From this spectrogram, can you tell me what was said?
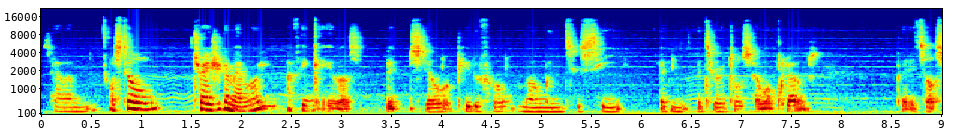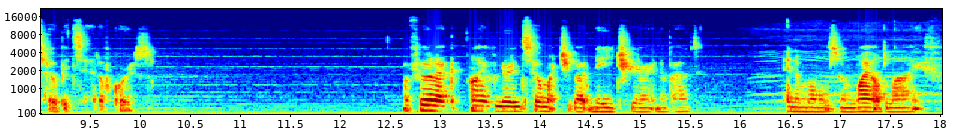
So um, I still treasure the memory. I think it was still a beautiful moment to see a, a turtle so up close. But it's also a bit sad, of course. I feel like I've learned so much about nature and about animals and wildlife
